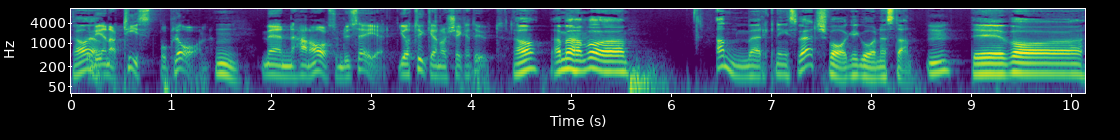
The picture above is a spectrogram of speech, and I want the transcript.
Ja, och det är ja. en artist på plan. Mm. Men han har, som du säger, jag tycker han har checkat ut. Ja, ja men han var anmärkningsvärt svag igår nästan. Mm. Det var...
